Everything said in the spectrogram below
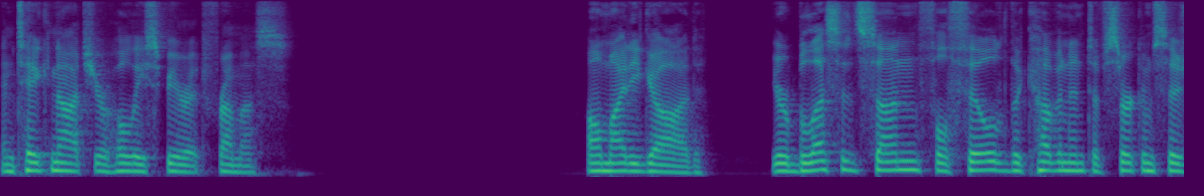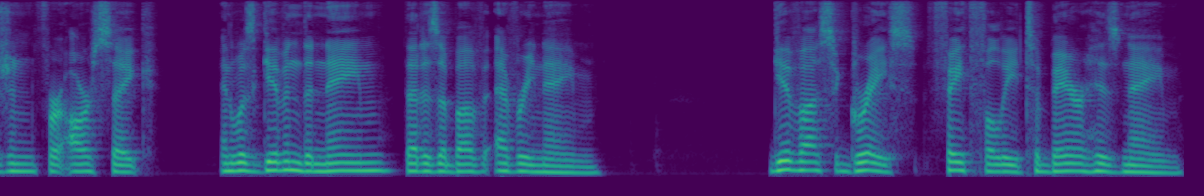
and take not your Holy Spirit from us. Almighty God, your blessed Son fulfilled the covenant of circumcision for our sake, and was given the name that is above every name. Give us grace faithfully to bear his name,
